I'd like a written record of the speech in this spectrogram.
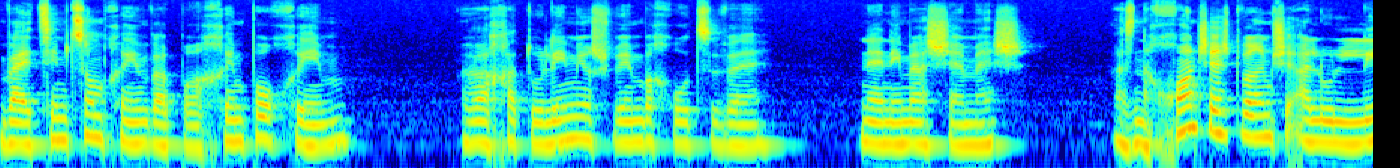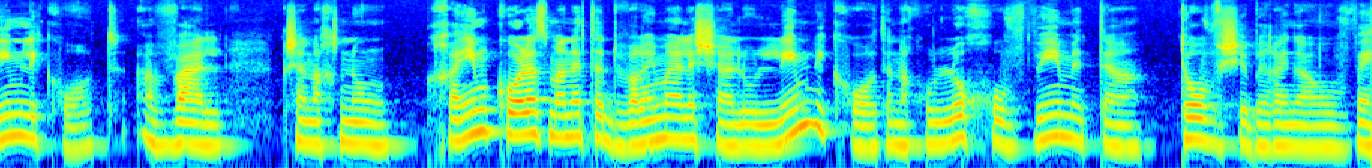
והעצים צומחים והפרחים פורחים, והחתולים יושבים בחוץ ונהנים מהשמש. אז נכון שיש דברים שעלולים לקרות, אבל כשאנחנו חיים כל הזמן את הדברים האלה שעלולים לקרות, אנחנו לא חווים את הטוב שברגע ההווה.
